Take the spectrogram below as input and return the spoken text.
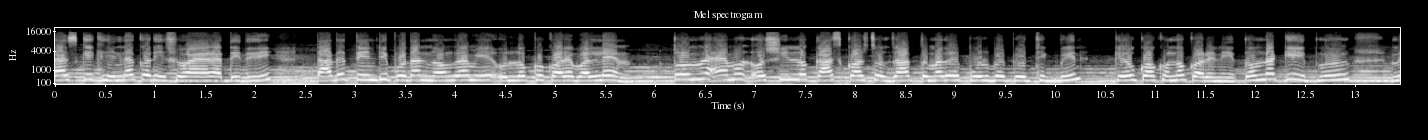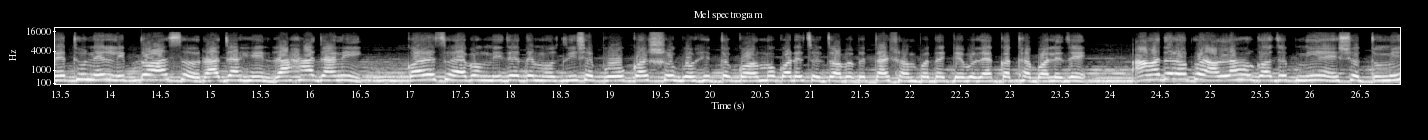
কাজকে ঘৃণা করি সোয়ারা দিদি। তাদের তিনটি প্রধান নোংরামির উল্লেখ করে বললেন, তোমরা এমন অশ্লীল কাজ করছ যা তোমাদের পূর্বে পৃথিবীর কেউ কখনো করেনি। তোমরা কি মেথুনে লিপ্ত আছো? রাজা রাজাহীন রাহা জানি করেছ এবং নিজেদের মজলিসে প্রকর্ষ গহিত কর্ম করেছ। জবাবে তার সম্প্রদায় কেবল এক কথা বলে যে, আমাদের ওপর আল্লাহর গজব নিয়ে এসো। তুমি,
